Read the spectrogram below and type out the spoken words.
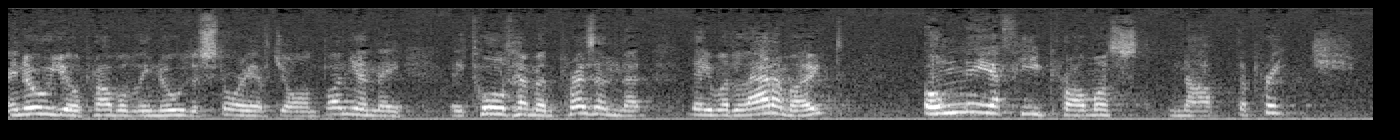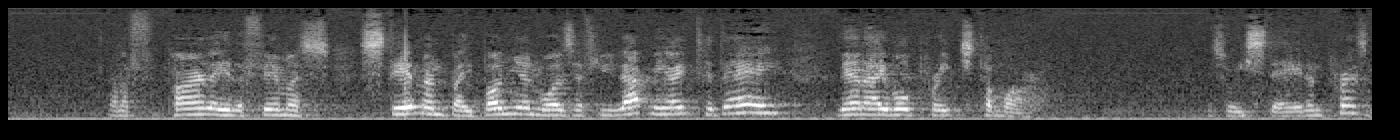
I know you'll probably know the story of John Bunyan. They, they told him in prison that they would let him out only if he promised not to preach. And apparently the famous statement by Bunyan was, if you let me out today, then I will preach tomorrow. And so he stayed in prison.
